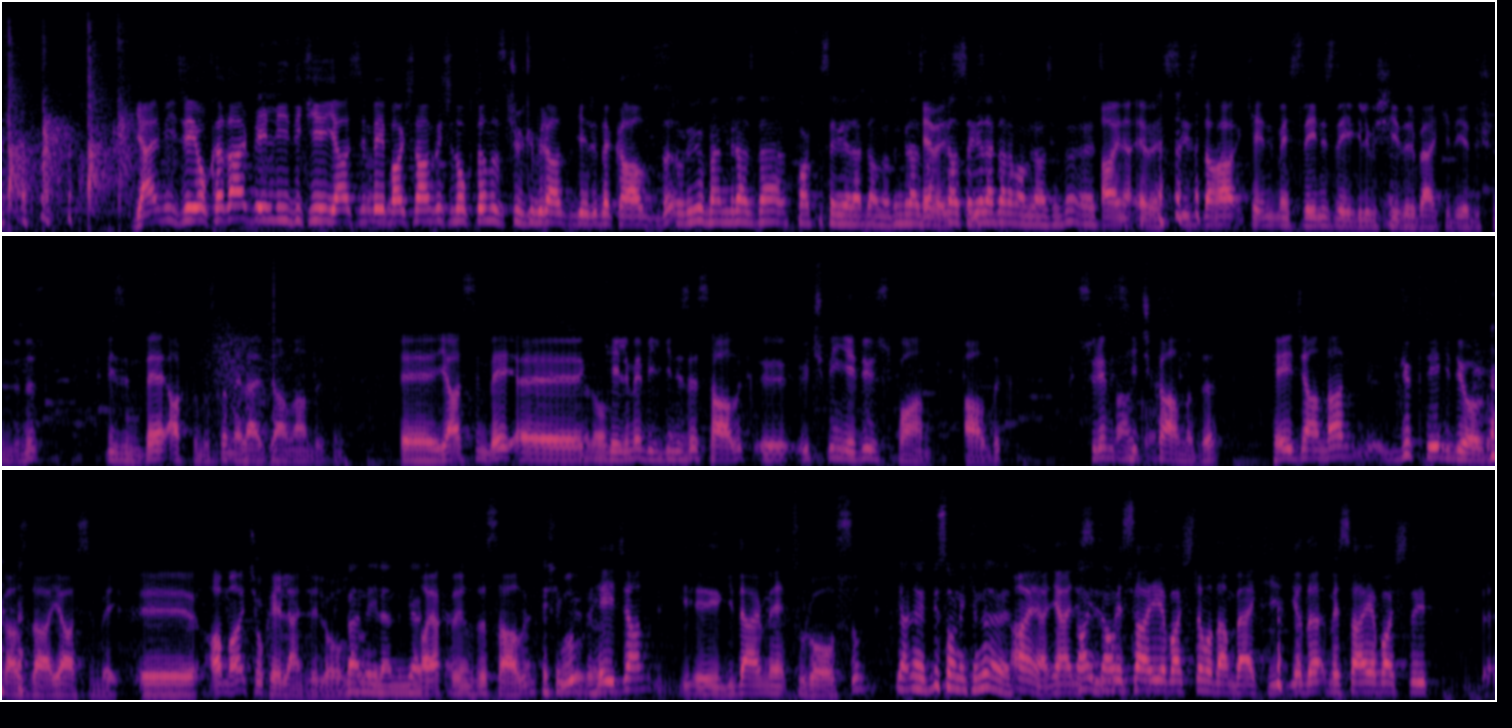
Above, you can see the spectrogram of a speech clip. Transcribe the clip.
Gelmeyeceği o kadar belliydi ki Yasin Bey başlangıç noktanız çünkü biraz geride kaldı. Soruyu ben biraz daha farklı seviyelerde anladım. Biraz daha Evet, aşağı siz- seviyelerde aramam lazımdı. Evet. Aynen evet. Siz daha kendi mesleğinizle ilgili bir şeydir belki diye düşündünüz. Bizim de aklımızda neler canlandırdınız. Ee, Yasin Bey, e, kelime bilginize sağlık. Ee, 3700 puan aldık. Süremiz Sağlık hiç olsun. kalmadı. Heyecandan güp diye gidiyorduk az daha Yasin Bey. Ee, ama çok eğlenceli oldu. Ben de eğlendim gerçekten. Ayaklarınıza sağlık. Ben teşekkür Bu ediyorum. heyecan e, giderme turu olsun. Yani evet bir sonrakinde evet. Aynen yani Daha siz iddialı bir mesaiye başlamadan belki ya da mesaiye başlayıp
